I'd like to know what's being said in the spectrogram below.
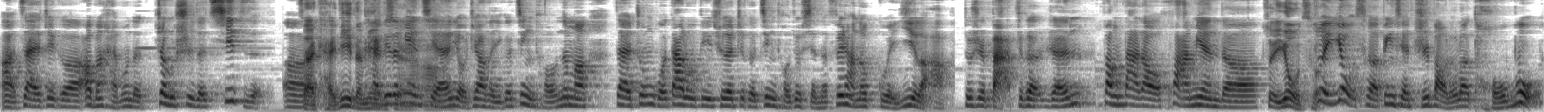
啊，在这个奥本海默的正式的妻子呃，在凯蒂的面前，凯蒂的面前啊有这样的一个镜头，那么在中国大陆地区的这个镜头就显得非常的诡异了啊，就是把这个人放大到画面的最右侧，最右侧，并且只保留了头部，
